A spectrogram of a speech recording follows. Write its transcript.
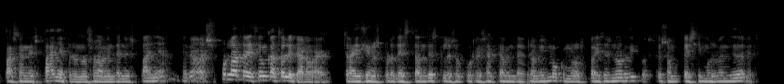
pasa en España, pero no solamente en España, no, es por la tradición católica, no, hay tradiciones protestantes que les ocurre exactamente lo mismo como los países nórdicos, que son pésimos vendedores,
